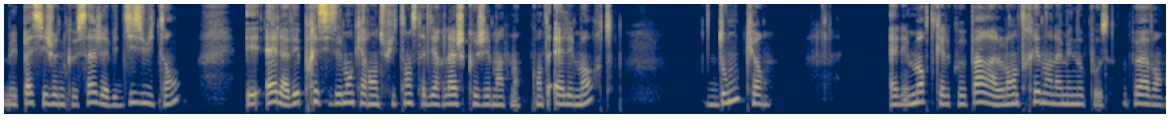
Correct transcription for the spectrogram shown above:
mais pas si jeune que ça, j'avais 18 ans, et elle avait précisément 48 ans, c'est-à-dire l'âge que j'ai maintenant, quand elle est morte. Donc, elle est morte quelque part à l'entrée dans la ménopause, un peu avant.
